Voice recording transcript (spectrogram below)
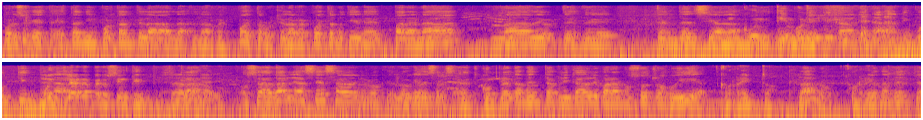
Por eso que es, tan importante la, respuesta, porque la respuesta no tiene para nada nada de, tendencia ningún política ni nada, ningún tinte. Muy clara pero sin tinte. Claro. O sea, darle a César lo que, lo que es Es completamente aplicable para nosotros hoy día. Correcto. Claro, completamente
